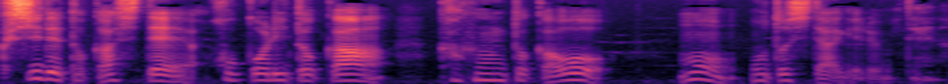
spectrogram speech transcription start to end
櫛で溶かして、ホコリとか花粉とかをもう落としてあげるみたいな。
